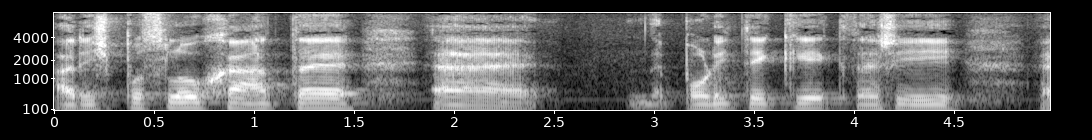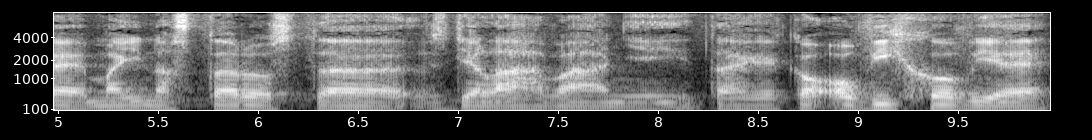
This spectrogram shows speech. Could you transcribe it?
A když posloucháte eh, politiky, kteří eh, mají na starost eh, vzdělávání, tak jako o výchově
